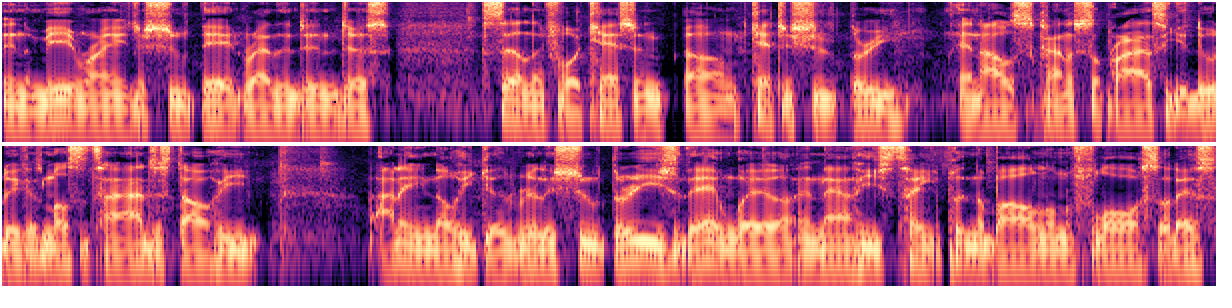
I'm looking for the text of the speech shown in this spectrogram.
in the mid range and shoot that rather than just settling for a catch and um, catch and shoot three. And I was kind of surprised he could do that because most of the time I just thought he I didn't know he could really shoot threes that well, and now he's taking putting the ball on the floor. So that's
